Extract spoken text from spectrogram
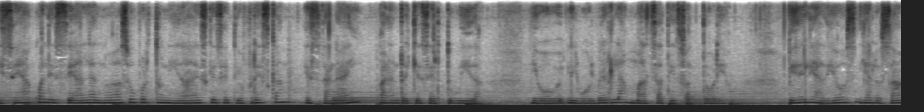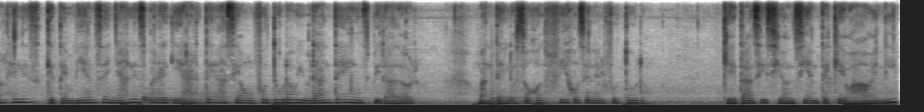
y sea cuales sean las nuevas oportunidades que se te ofrezcan, están ahí para enriquecer tu vida y volverla más satisfactoria. Pídele a Dios y a los ángeles que te envíen señales para guiarte hacia un futuro vibrante e inspirador. Mantén los ojos fijos en el futuro. ¿Qué transición siente que va a venir?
